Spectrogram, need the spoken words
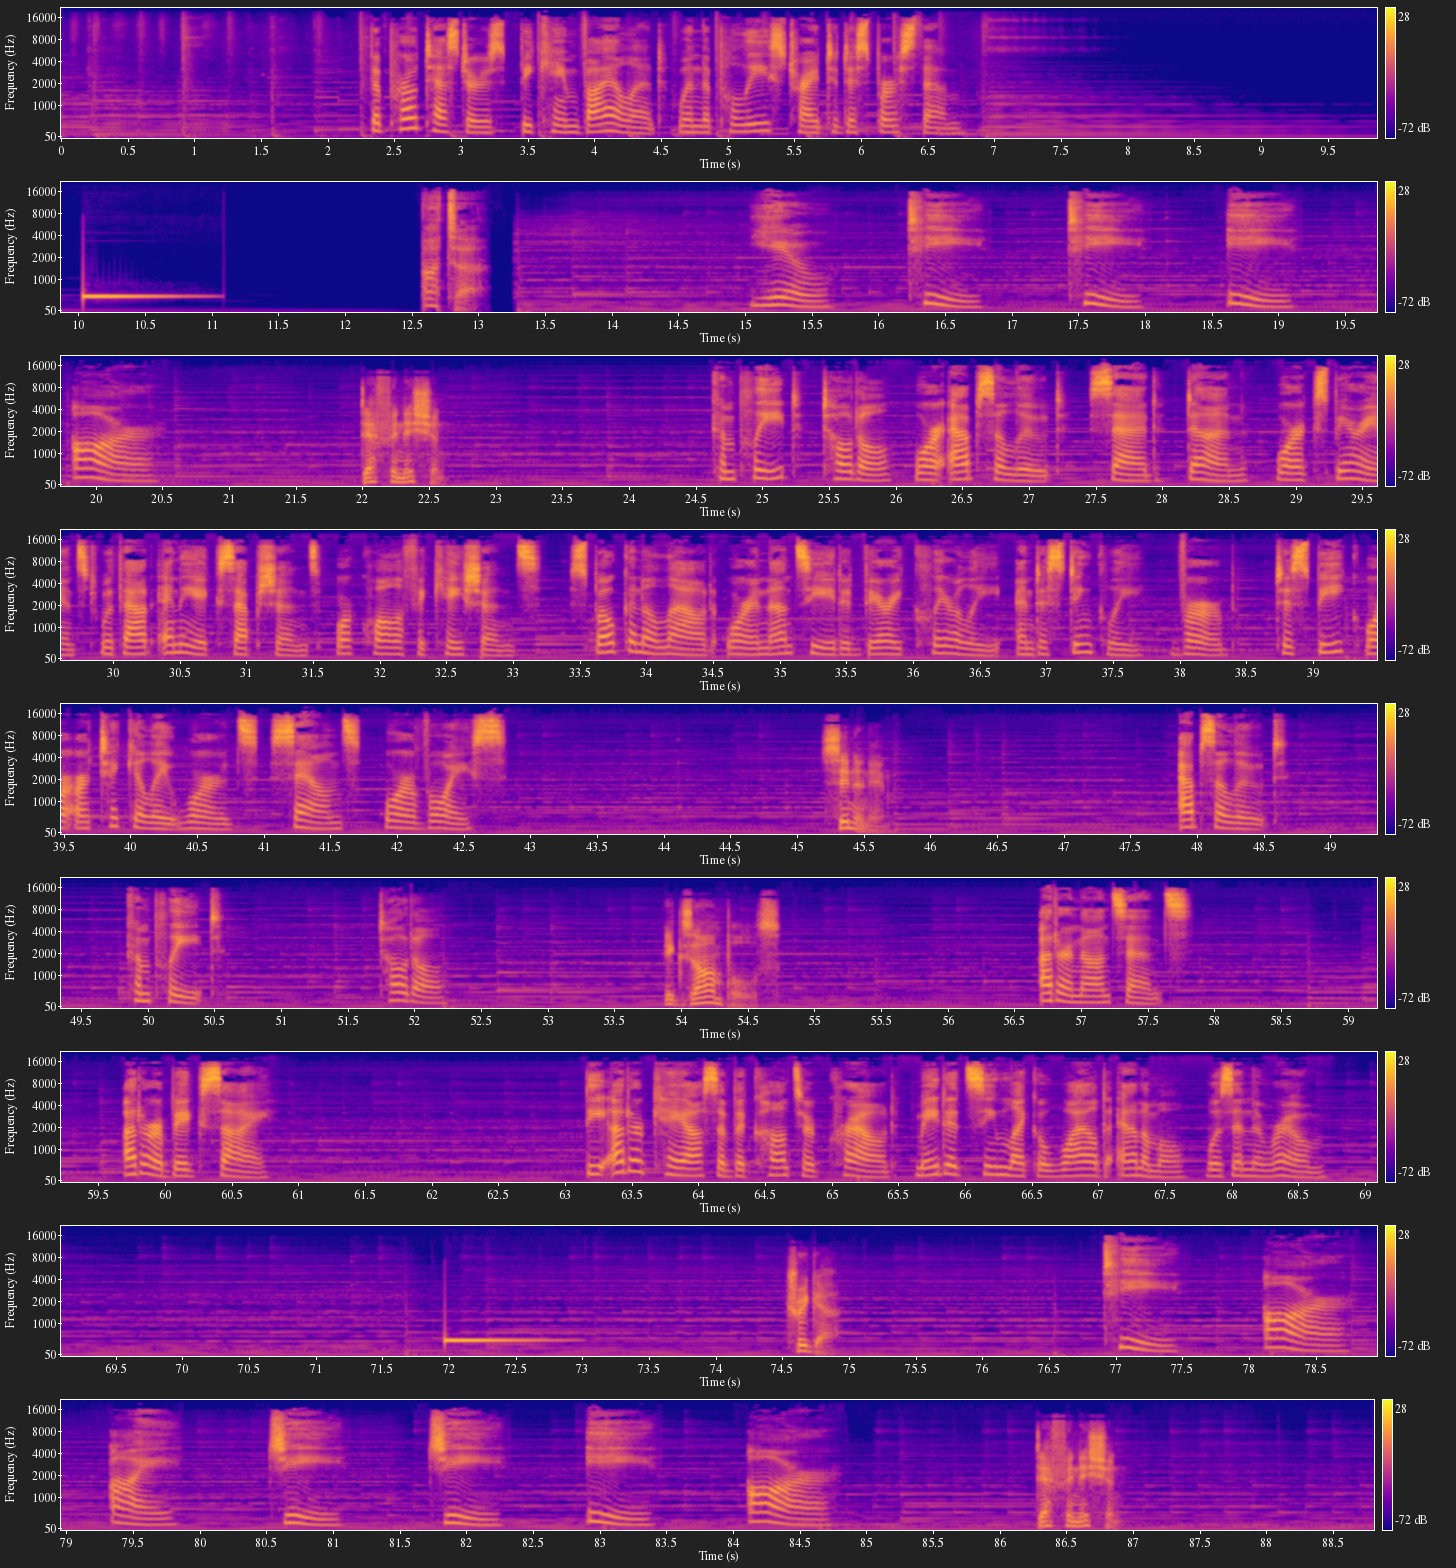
The protesters became violent when the police tried to disperse them. Utter. U T T E R Definition Complete, total, or absolute, said, done, or experienced without any exceptions or qualifications, spoken aloud or enunciated very clearly and distinctly, verb, to speak or articulate words, sounds, or a voice. Synonym Absolute, Complete, Total. Examples Utter nonsense. Utter a big sigh. The utter chaos of the concert crowd made it seem like a wild animal was in the room. Trigger T R I G G E R Definition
